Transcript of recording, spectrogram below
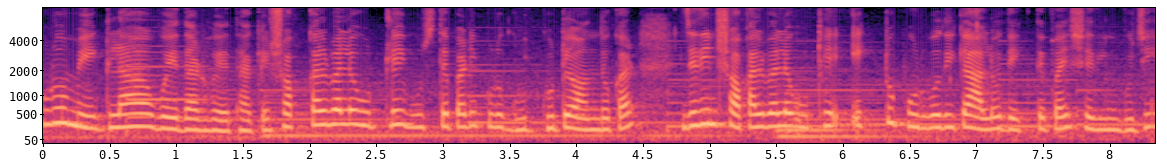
পুরো মেঘলা ওয়েদার হয়ে থাকে। সকালবেলা উঠলেই বুঝতে পারি পুরো ঘুটঘুটে অন্ধকার। যেদিন সকালবেলা উঠে একটু পূর্ব দিকে আলো দেখতে পাই, সেদিন বুঝি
